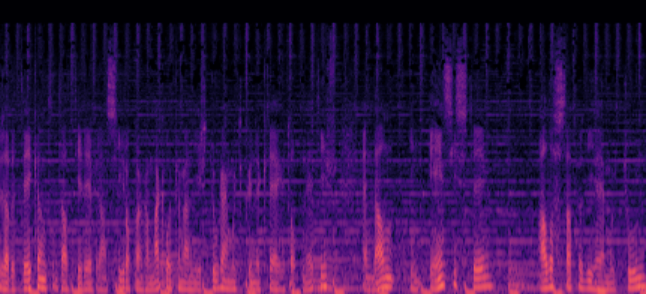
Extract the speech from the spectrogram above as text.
Dus dat betekent dat die leverancier op een gemakkelijke manier toegang moet kunnen krijgen tot Netif en dan in één systeem alle stappen die hij moet doen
